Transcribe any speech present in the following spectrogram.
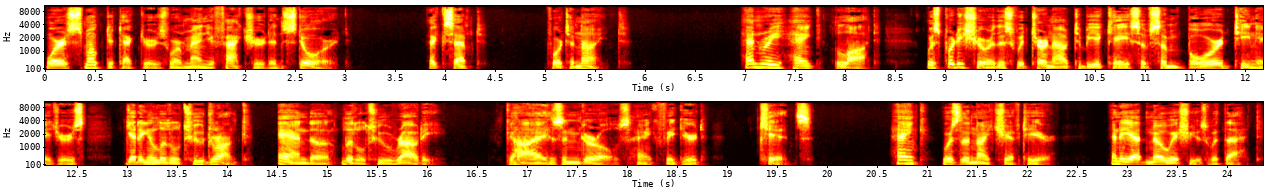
where smoke detectors were manufactured and stored. Except for tonight. Henry Hank Lott was pretty sure this would turn out to be a case of some bored teenagers getting a little too drunk and a little too rowdy. Guys and girls, Hank figured. Kids. Hank was the night shift here, and he had no issues with that.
